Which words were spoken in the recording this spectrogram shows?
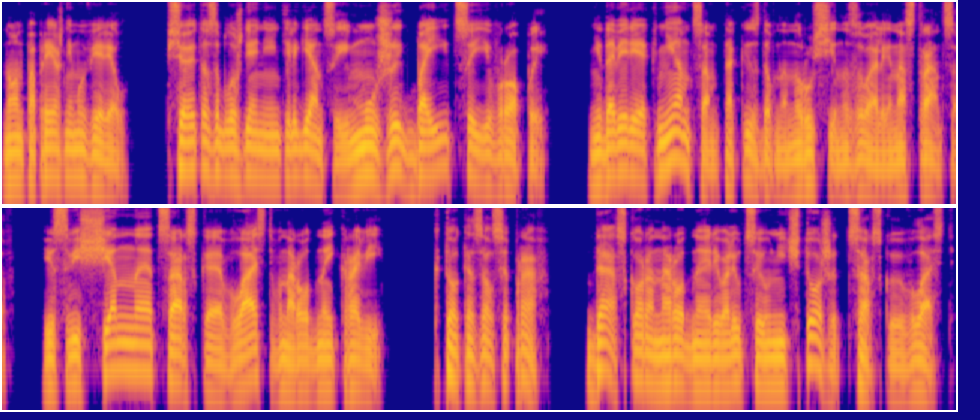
Но он по-прежнему верил. Все это заблуждение интеллигенции. Мужик боится Европы. Недоверие к немцам, так издавна на Руси называли иностранцев, и священная царская власть в народной крови. Кто оказался прав? Да, скоро народная революция уничтожит царскую власть,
